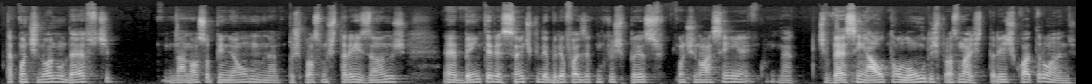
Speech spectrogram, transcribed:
está continuando um déficit na nossa opinião, né, para os próximos três anos, é bem interessante, que deveria fazer com que os preços continuassem, né, tivessem alta ao longo dos próximos três, quatro anos.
